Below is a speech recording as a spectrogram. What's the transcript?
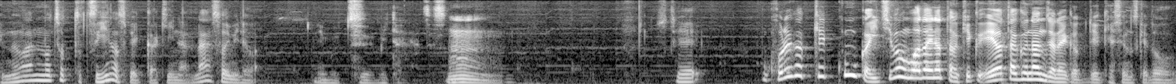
M1 のちょっと次のスペックが気になるな、そういう意味では。M2 みたいなやつですね。うん。そして、これが結今回一番話題になったのは結局 AirTag なんじゃないかっていう気がしてるんですけど、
